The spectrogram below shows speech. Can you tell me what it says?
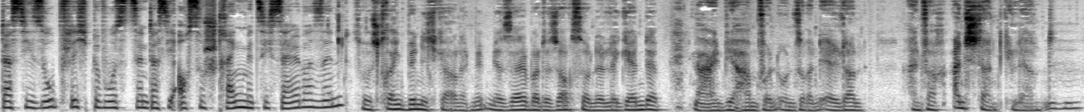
dass Sie so pflichtbewusst sind, dass Sie auch so streng mit sich selber sind? So streng bin ich gar nicht mit mir selber. Das ist auch so eine Legende. Nein, wir haben von unseren Eltern einfach Anstand gelernt. Mhm.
